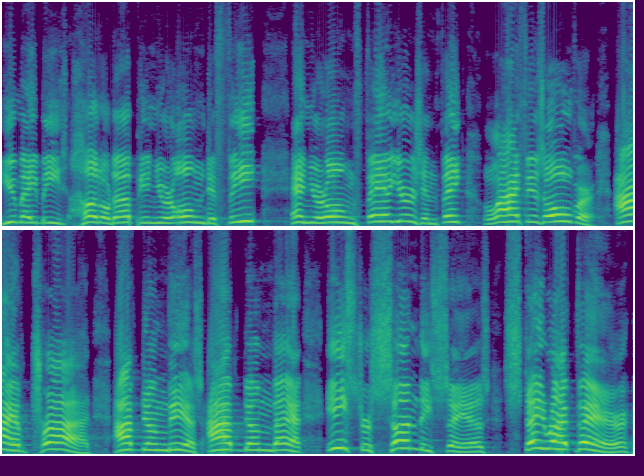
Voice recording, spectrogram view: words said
you may be huddled up in your own defeat and your own failures and think life is over. I have tried. I've done this. I've done that. Easter Sunday says, stay right there.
